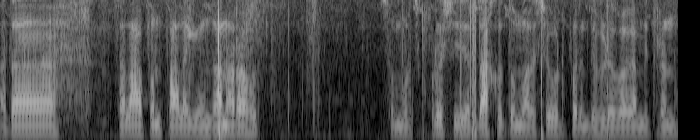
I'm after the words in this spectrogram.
आता चला आपण पाला घेऊन जाणार आहोत. समोरचं प्रोसिजर दाखवतो मला शेवटपर्यंत व्हिडिओ बघा मित्रांनो.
